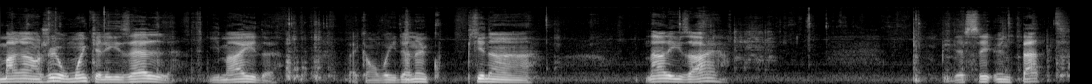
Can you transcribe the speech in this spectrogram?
m'arranger au moins que les ailes, ils m'aident. Fait qu'on va y donner un coup de pied dans, dans les airs. Puis laisser une patte.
